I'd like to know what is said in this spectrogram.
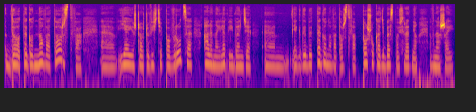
do tego nowatorstwa. E, ja jeszcze oczywiście powrócę, ale najlepiej będzie jak gdyby tego nowatorstwa poszukać bezpośrednio w naszej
